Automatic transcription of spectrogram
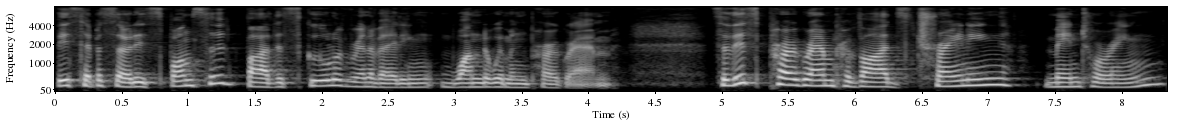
this episode is sponsored by the School of Renovating Wonder Women program. So, this program provides training, mentoring,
